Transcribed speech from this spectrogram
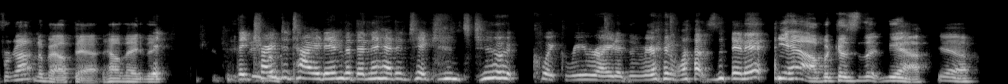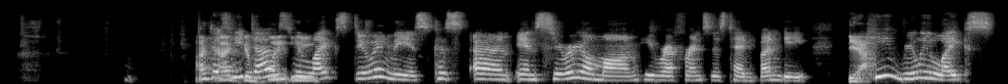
forgotten about that. How they they they tried to tie it in, but then they had to take it to a quick rewrite at the very last minute. Yeah, because the yeah yeah. I, Because I he does, he likes doing these. Because um, in Serial Mom, he references Ted Bundy. yeah He really likes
